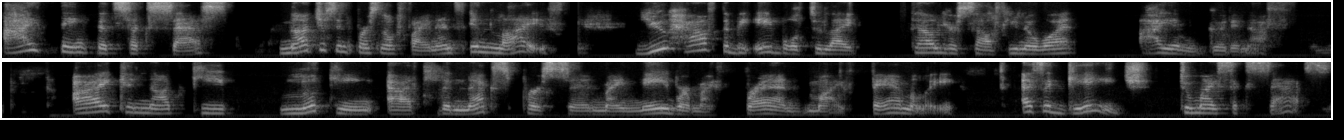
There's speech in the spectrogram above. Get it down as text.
I think that success, not just in personal finance, in life, you have to be able to like tell yourself, you know what? I am good enough. I cannot keep looking at the next person, my neighbor, my friend, my family, as a gauge to my success,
